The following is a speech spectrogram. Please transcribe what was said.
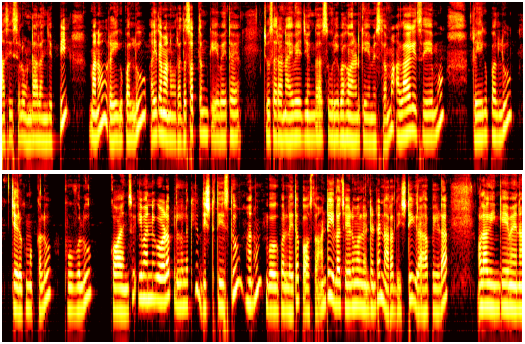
ఆశీస్సులు ఉండాలని చెప్పి మనం రేగుపళ్ళు అయితే మనం రథసప్తంకి ఏవైతే చూసారా నైవేద్యంగా సూర్యభగవానుడికి ఏమిస్తామో అలాగే సేమ్ రేగుపళ్ళు చెరుకు ముక్కలు పువ్వులు కాయిన్స్ ఇవన్నీ కూడా పిల్లలకి దిష్టి తీస్తూ మనం భోగిపళ్ళు అయితే పోస్తాం. అంటే ఇలా చేయడం వల్ల ఏంటంటే నరదిష్టి గ్రహపీడ అలాగే ఇంకేమైనా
